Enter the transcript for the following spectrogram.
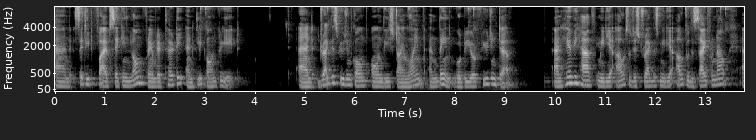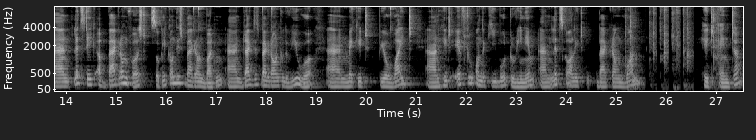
and set it 5 second long frame rate 30 and click on create. And drag this fusion comp on this timeline and then go to your fusion tab. And here we have media out so just drag this media out to the side for now. And let's take a background first. So click on this background button and drag this background to the viewer and make it pure white and hit F2 on the keyboard to rename. And let's call it background 1 hit enter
